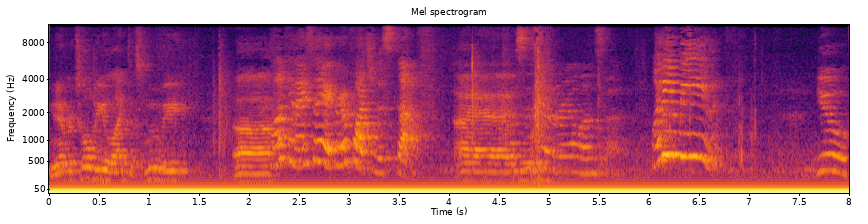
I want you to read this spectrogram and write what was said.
you never told me you liked this movie. Uh, What can I say? I grew up watching this stuff. This uh, isn't real, is it? What do you mean? You,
